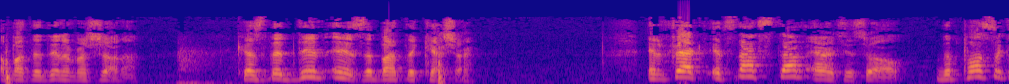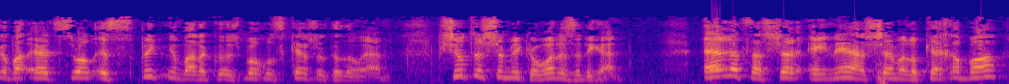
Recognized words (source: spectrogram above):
about the din of Rosh Hashanah. Because the din is about the Kesher. In fact, it's not Stam Eretz Yisrael. The pasuk about Eretz Yisrael is speaking about HaKadosh Baruch Hu's Kesher to the land. Pshuta Shemikra, what is it again? Eretz asher einei Hashem Elokecha ba,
